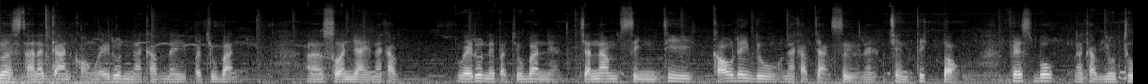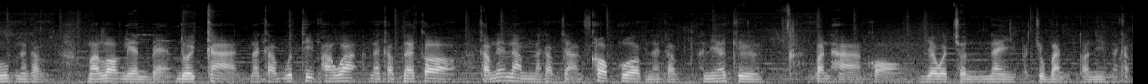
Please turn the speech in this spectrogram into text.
ด้วยสถานการณ์ของวัยรุ่นนะครับในปัจจุบันส่วนใหญ่นะครับวัยรุ่นในปัจจุบันเนี่ยจะนำสิ่งที่เขาได้ดูนะครับจากสื่อนะเช่น TikTok Facebook นะครับ YouTube นะครับมาลอกเลียนแบบโดยขาดนะครับวุฒิภาวะนะครับและก็คำแนะนำนะครับจากครอบครัวนะครับ อันนี้ก็คือปัญหาของเยาวชนในปัจจุบันตอนนี้นะครับ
